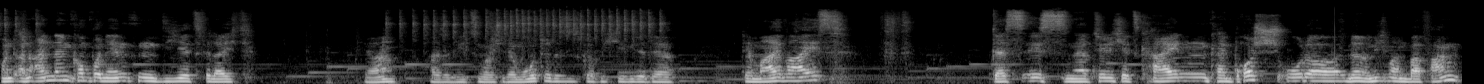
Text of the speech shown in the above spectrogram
und an anderen Komponenten, die jetzt vielleicht, ja, also wie zum Beispiel der Motor, das ist glaube ich hier wieder der, der Maiweiß. Das ist natürlich jetzt kein, kein Bosch oder ne, nicht mal ein Bafang,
